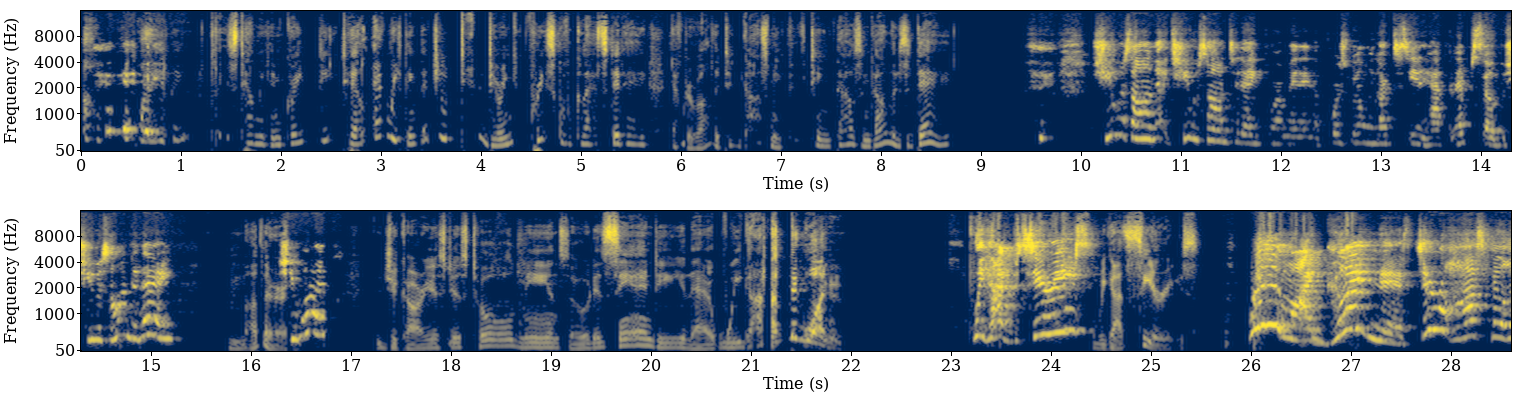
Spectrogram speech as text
Oh, Wiley, please tell me in great detail everything that you did during your preschool class today. After all, it didn't cost me fifteen thousand dollars a day. She was on she was on today for a minute. Of course, we only got to see in half an episode, but she was on today. Mother, She was. Jacarius just told me, and so did Sandy, that we got the big one. We got series? We got series. Oh my goodness! General Hospital,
